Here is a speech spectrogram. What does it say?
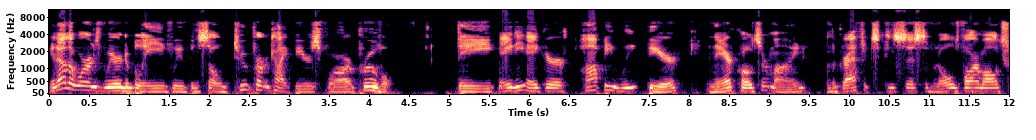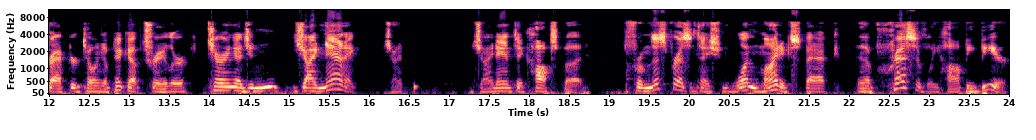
In other words, we are to believe we've been sold two prototype beers for our approval. The 80 acre hoppy wheat beer, and the air quotes are mine, the graphics consist of an old Farmall tractor towing a pickup trailer carrying a gigantic, gi- gigantic hops bud. From this presentation, one might expect an oppressively hoppy beer.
